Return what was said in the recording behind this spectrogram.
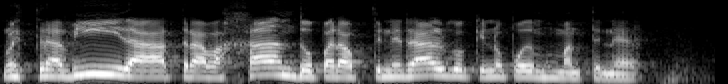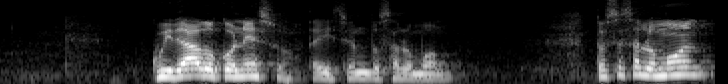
nuestra vida trabajando para obtener algo que no podemos mantener. Cuidado con eso, está diciendo Salomón. Entonces Salomón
